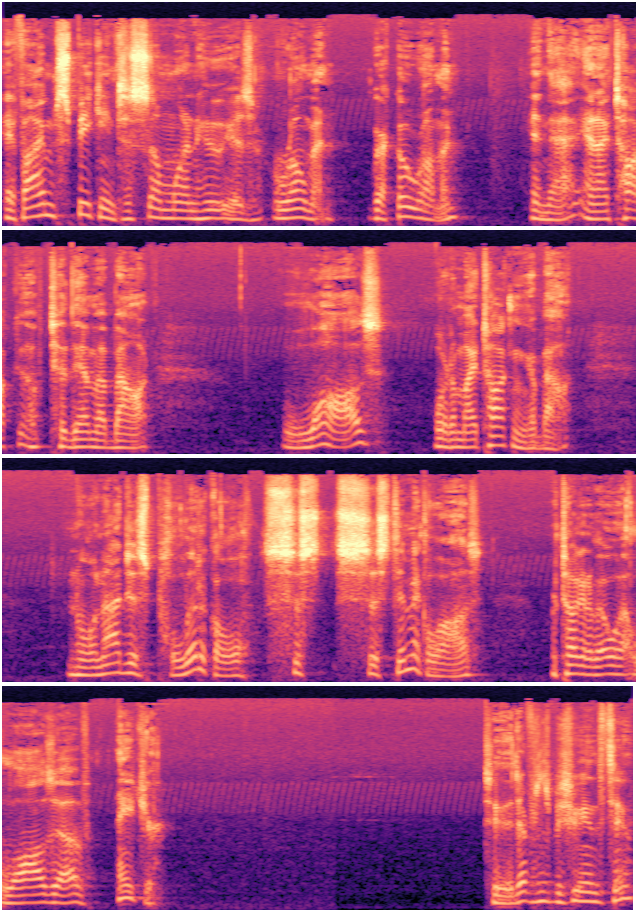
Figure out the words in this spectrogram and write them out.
If I'm speaking to someone who is Roman, Greco Roman, in that, and I talk to them about laws, what am I talking about? Well, not just political, systemic laws. We're talking about what? Laws of nature. See the difference between the two?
